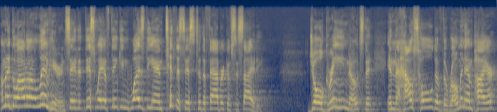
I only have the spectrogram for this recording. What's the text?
I'm going to go out on a limb here and say that this way of thinking was the antithesis to the fabric of society. Joel Green notes that in the household of the Roman Empire,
